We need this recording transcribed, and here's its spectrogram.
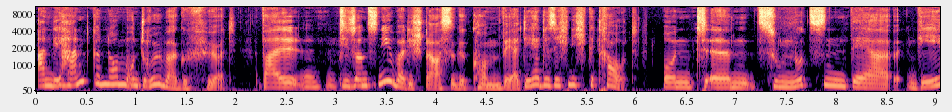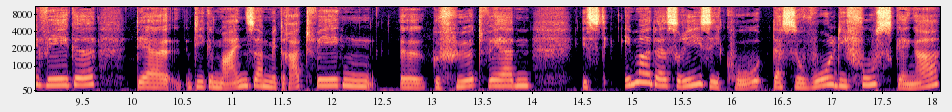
an die Hand genommen und rübergeführt weil die sonst nie über die Straße gekommen wäre. Die hätte sich nicht getraut. Und ähm, zum Nutzen der Gehwege, der, die gemeinsam mit Radwegen äh, geführt werden, ist immer das Risiko, dass sowohl die Fußgänger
